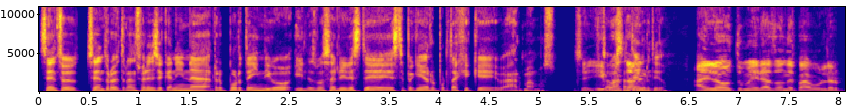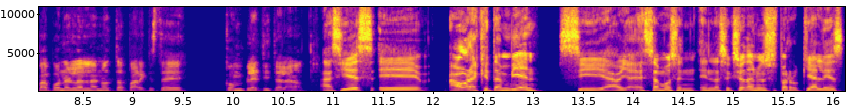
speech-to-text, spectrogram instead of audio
Centro, Centro de Transferencia Canina, Reporte Índigo, y les va a salir este, este pequeño reportaje que armamos. Sí, y Está bueno, bastante divertido. ahí luego tú me dirás dónde para volver, para ponerlo en la nota para que esté completita la nota. Así es. eh, ahora que también, si estamos en, en la sección de anuncios parroquiales,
